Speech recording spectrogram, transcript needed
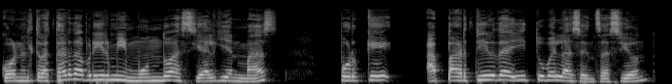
con el tratar de abrir mi mundo hacia alguien más, porque a partir de ahí tuve la sensación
